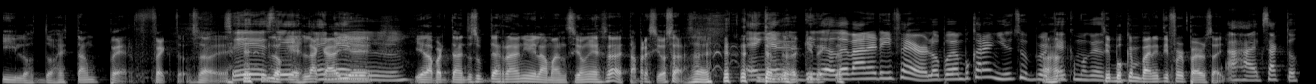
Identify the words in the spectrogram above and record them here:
y los dos están perfectos, ¿sabes? Sí, Lo sí, que es la calle el- y el apartamento subterráneo y la mansión esa está preciosa, ¿sabes? En el video de Vanity Fair, lo pueden buscar en YouTube porque Ajá. es como que... Sí, busquen Vanity for Parasite. Ajá, exacto.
